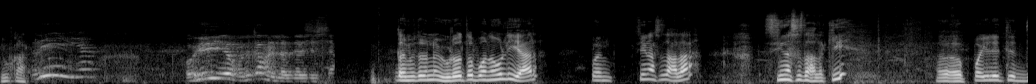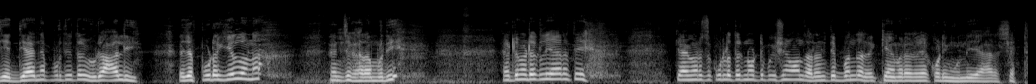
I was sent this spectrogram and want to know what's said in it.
येऊ का? तर मित्रांनो व्हिडिओ तर बनवली यार पण सीन असं झाला सीन असं झालं की पहिले ते दे देण्यापुरती तर व्हिडिओ आली त्याच्या पुढं गेलो ना त्यांच्या घरामध्ये ॲटोमॅटिकली यार ते कॅमेराचं कुठलं तरी नोटिफिकेशन ऑन झालं आणि ते बंद झालं कॅमेरा रेकॉर्डिंग होऊन यार शट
